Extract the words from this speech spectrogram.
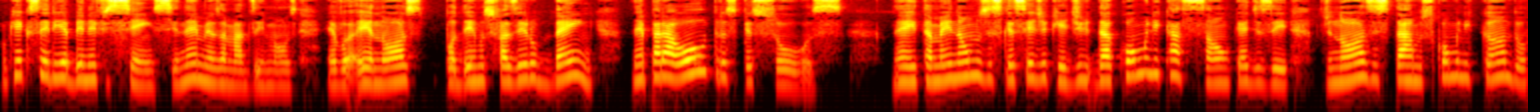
O que, que seria beneficência, né, meus amados irmãos? É, é nós podermos fazer o bem né, para outras pessoas. Né? E também não nos esquecer de quê? De, da comunicação, quer dizer, de nós estarmos comunicando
